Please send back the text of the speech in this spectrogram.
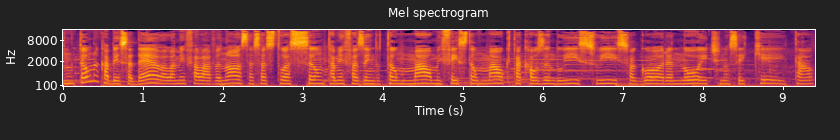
Então, na cabeça dela, ela me falava: Nossa, essa situação tá me fazendo tão mal, me fez tão mal que tá causando isso, isso, agora, à noite, não sei o que e tal.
